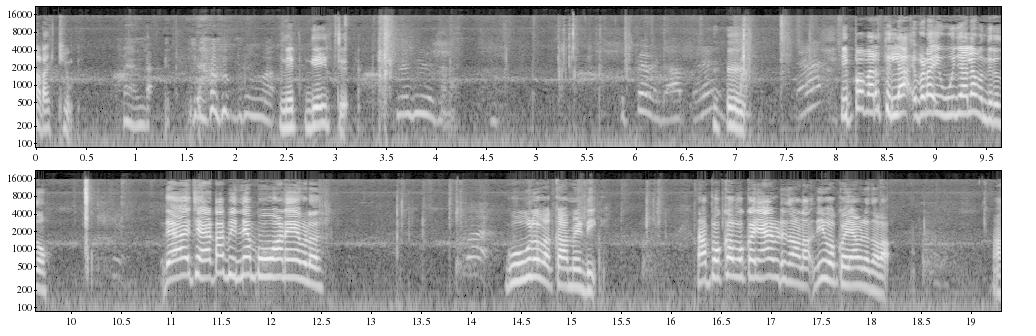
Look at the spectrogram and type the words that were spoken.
അടയ്ക്കും. നെറ്റ് ഗേറ്റ് ഇത്. ഇപ്പൊ വരത്തില്ല. ഇവിടെ ഊഞ്ഞാല വന്നിരുന്നോ? ചേട്ടാ പിന്നെ പോവാണേ ഇവൾ. ഗൂഗിൾ വെക്കാൻ വേണ്ടി. ആ പൊക്ക പൊക്ക. ഞാൻ ഇവിടെ നിന്നോളാം നീ പൊക്കോ ഞാൻ ഇവിടെ നിന്നോളാം ആ.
